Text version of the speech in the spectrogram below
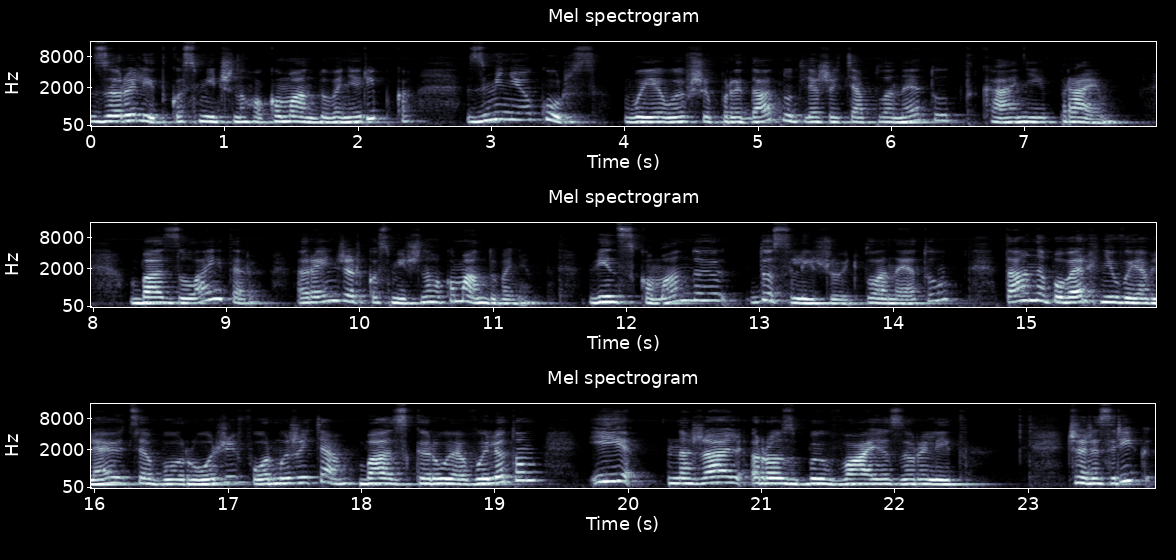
Зореліт космічного командування Рібка змінює курс, виявивши придатну для життя планету ткані Прайм. Баз Лайтер рейнджер космічного командування. Він з командою досліджують планету, та на поверхні виявляються ворожі форми життя. Баз керує вильотом і, на жаль, розбиває зореліт. Через рік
